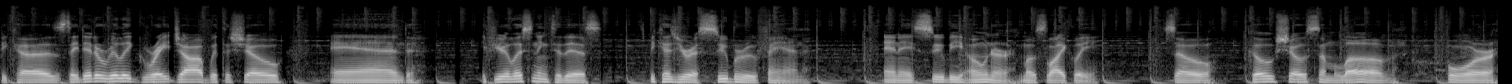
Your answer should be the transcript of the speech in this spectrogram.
because they did a really great job with the show. And if you're listening to this, it's because you're a Subaru fan and a Subie owner, most likely. So go show some love for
